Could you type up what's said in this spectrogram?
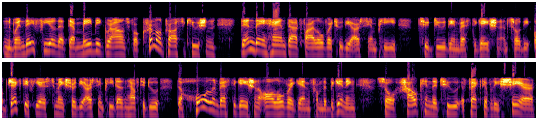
And when they feel that there may be grounds for criminal prosecution, then they hand that file over to the RCMP to do the investigation. And so the objective here is to make sure the RCMP doesn't have to do the whole investigation all over again from the beginning. So, how can the two effectively share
